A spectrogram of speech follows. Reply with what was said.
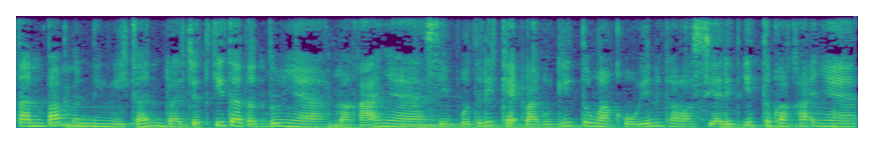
tanpa meninggikan derajat kita tentunya. Makanya si Putri kayak lagu gitu ngakuin kalau si Adit itu kakaknya.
